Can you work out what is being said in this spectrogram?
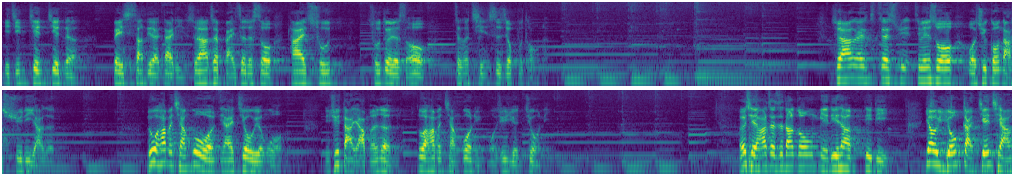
已经渐渐的被上帝来带领，所以他在摆阵的时候，他还出出队的时候，整个情势就不同了。所以他在在这边说：“我去攻打叙利亚人，如果他们强过我，你来救援我；你去打亚门人，如果他们强过你，我去援救你。”而且他在这当中勉励他弟弟要勇敢坚强。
